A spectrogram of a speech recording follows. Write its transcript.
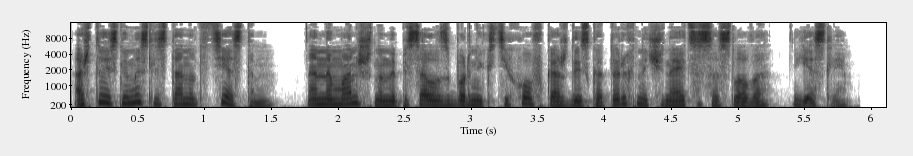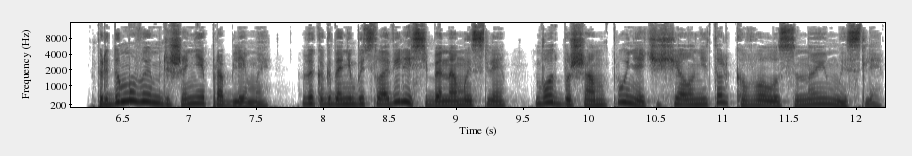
А что, если мысли станут тестом? Анна Маншина написала сборник стихов, каждый из которых начинается со слова «если». Придумываем решение проблемы. Вы когда-нибудь ловили себя на мысли «Вот бы шампунь очищал не только волосы, но и мысли».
